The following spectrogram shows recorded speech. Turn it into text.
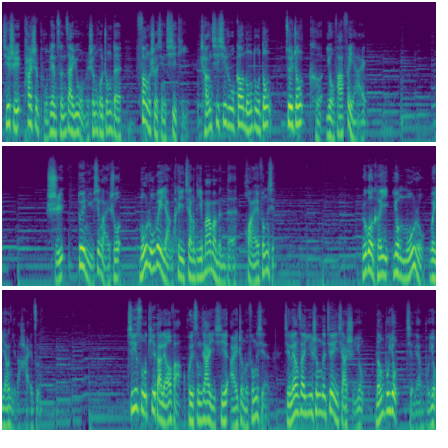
其实它是普遍存在于我们生活中的放射性气体，长期吸入高浓度氡，最终可诱发肺癌。十，对女性来说，母乳喂养可以降低妈妈们的患癌风险。如果可以用母乳喂养你的孩子，激素替代疗法会增加一些癌症的风险，尽量在医生的建议下使用，能不用尽量不用。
